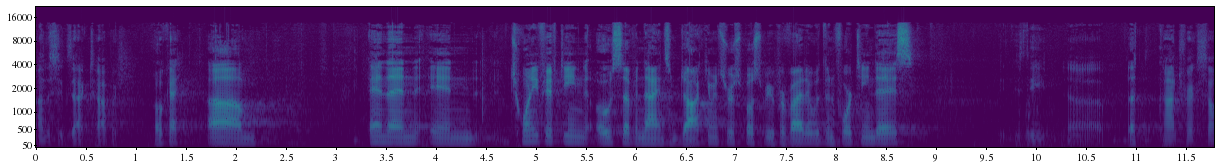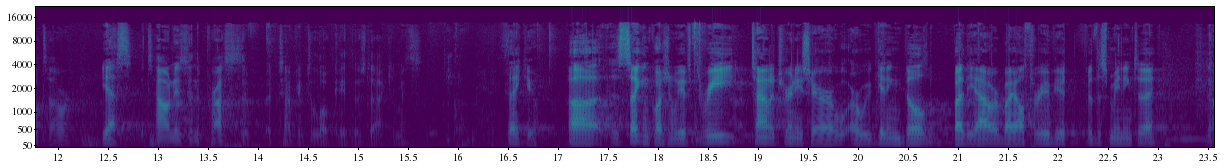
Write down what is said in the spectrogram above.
on this exact topic. Okay. Um, and then in 2015-079, some documents were supposed to be provided within 14 days? Is uh, That, contract cell tower? yes, The town is in the process of attempting to locate those documents. thank you. Uh, the second question, we have three town attorneys here. Are, are we getting billed by the hour by all three of you for this meeting today? No.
